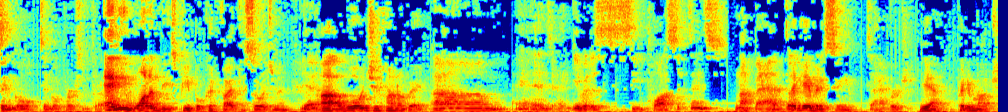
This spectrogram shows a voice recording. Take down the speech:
single single person threat. Any one of these people could fight the swordsman. Yeah. Uh, what would your final grade? Um, I I give it a C plus. It's, it's not bad. I gave it a C. it's average. Yeah, pretty much.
